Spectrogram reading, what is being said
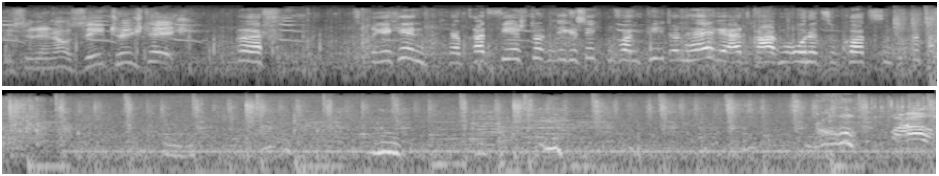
Bist du denn auch seetüchtig? kriege ich hin. Ich habe gerade vier Stunden die Geschichten von Pete und Helge ertragen, ohne zu kotzen. Oh wow.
